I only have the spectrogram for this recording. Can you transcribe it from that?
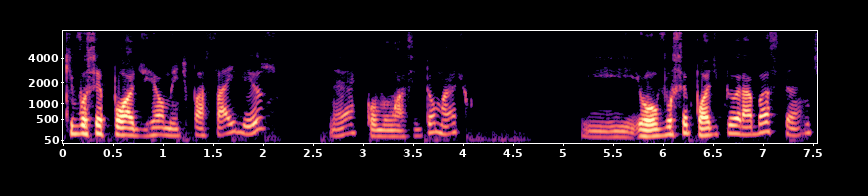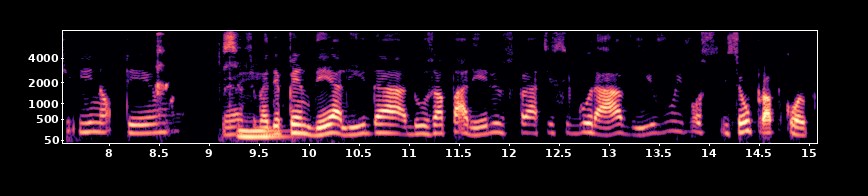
que você pode realmente passar ileso, né? Como um assintomático. E, ou você pode piorar bastante e não ter né? Você vai depender ali da, dos aparelhos para te segurar vivo e, você, e seu próprio corpo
